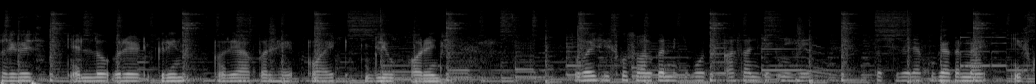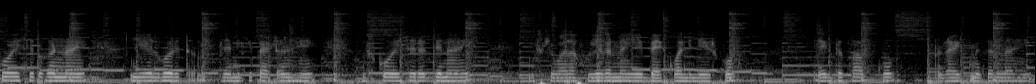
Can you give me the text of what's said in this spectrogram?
sorry guys yellow red green और यहाँ पर है वाइट ब्लू ऑरेंज तो गाइस इसको सॉल्व करने की बहुत आसान टेक्निक है। सबसे पहले आपको क्या करना है? इसको ऐसे पकड़ना है। ये एल्गोरिथम यानी कि पैटर्न है। उसको ऐसे रख देना है। उसके बाद आपको क्या करना है, ये बैक वाली लेयर को एक दफ़ा आपको राइट में करना है।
